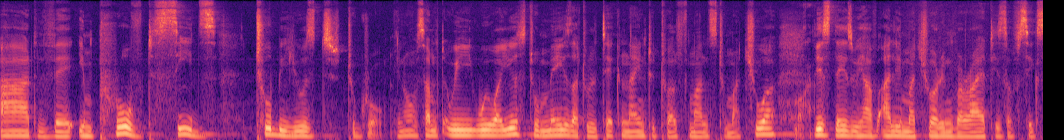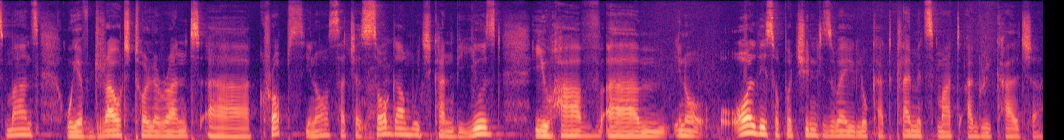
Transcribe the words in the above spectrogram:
are the improved seeds to be used to grow. You know, some, we, we were used to maize that will take 9 to 12 months to mature. These days we have early maturing varieties of 6 months. We have drought tolerant uh, crops, you know, such as sorghum which can be used. You have, um, you know, all these opportunities where you look at climate smart agriculture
